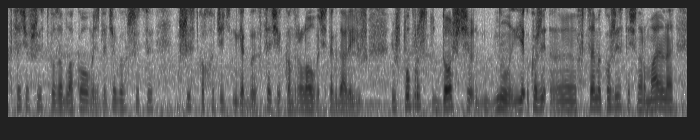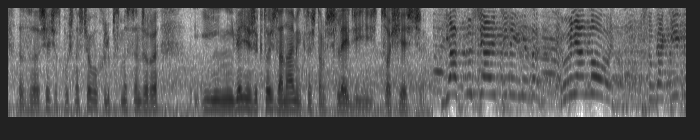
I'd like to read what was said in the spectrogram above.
chcecie wszystko zablokować? Dlaczego wszyscy wszystko chcecie, jakby chcecie kontrolować i tak dalej? Już, już po prostu dość, no, je- korzy- e, chcemy korzystać normalnie z sieci społecznościowych lub z Messengera i nie wiedzieć, że ktoś za nami, ktoś tam śledzi i coś jeszcze. Я включаю телевизор, и у меня новость, что какие-то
